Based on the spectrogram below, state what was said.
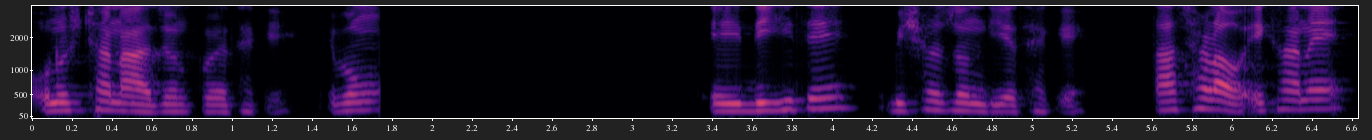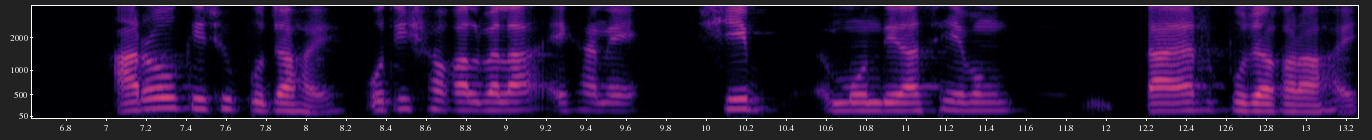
অনুষ্ঠান আয়োজন করে থাকে এবং এই দিঘিতে বিসর্জন দিয়ে থাকে। তাছাড়াও এখানে আরও কিছু পূজা হয়। প্রতি সকালবেলা এখানে শিব মন্দির আছে এবং তার পূজা করা হয়।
